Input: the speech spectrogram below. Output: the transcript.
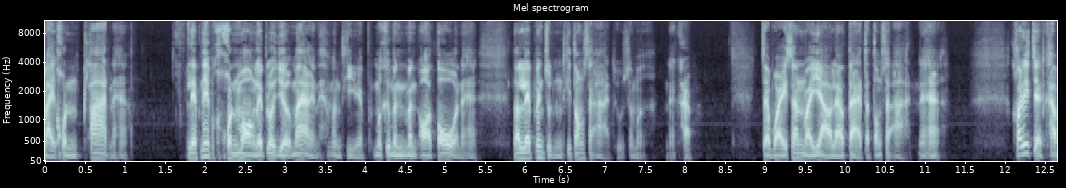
หลายคนพลาดนะฮะ เล็บเนี่ยคนมองเล็บเราเยอะมากนะบางทีเนี่ยมันคือมันมันออโต้นะฮะแล้วเล็บเป็นจุดหนึ่งที่ต้องสะอาดอยู่เสมอนะครับ จะไว้สั้นไว้ยาวแล้วแต่แต่ต้องสะอาดนะฮะข้อที่ 7 ครับ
